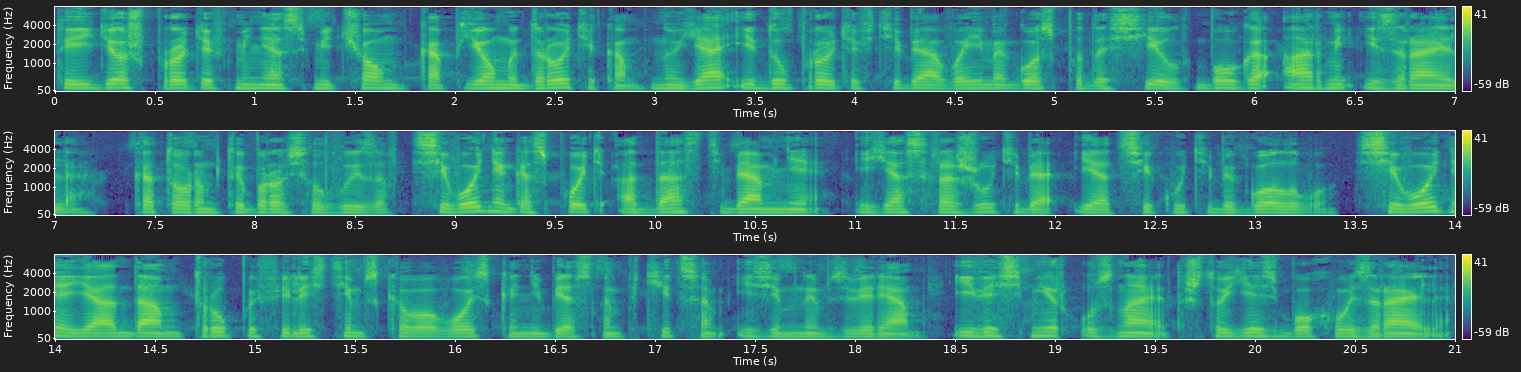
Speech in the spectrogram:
«Ты идешь против меня с мечом, копьем и дротиком, но я иду против тебя во имя Господа сил, Бога армии Израиля, которым ты бросил вызов. Сегодня Господь отдаст тебя мне, и я сражу тебя и отсеку тебе голову. Сегодня я отдам трупы филистимского войска небесным птицам и земным зверям, и весь мир узнает, что есть Бог в Израиле.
